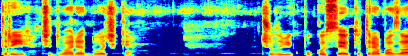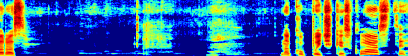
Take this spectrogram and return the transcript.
три чи два рядочки. Чоловік покосив, то треба зараз е, на копички скласти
